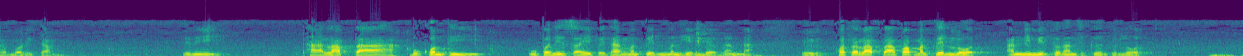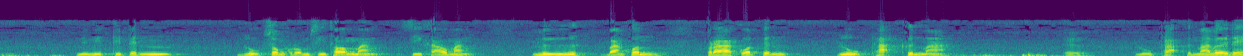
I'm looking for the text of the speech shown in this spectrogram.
คำบริกรรม ทีนี้ถ้ารับตาบุคคลที่อุปนิสัยไปทางมันเป็นมันเห็นแบบนั้นนะเออพอตารับตาปั๊บมันเป็นโลด อันนิมิตตัวนั้นสิเกิดขึ้นโลด นิมิตที่เป็นรูปทรงกลมสีทองมั่ง สีขาวมั่ง หรือบางคนปรากฏเป็นรูปพระขึ้นมา เออรูปพระขึ้นมาเลยเด้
